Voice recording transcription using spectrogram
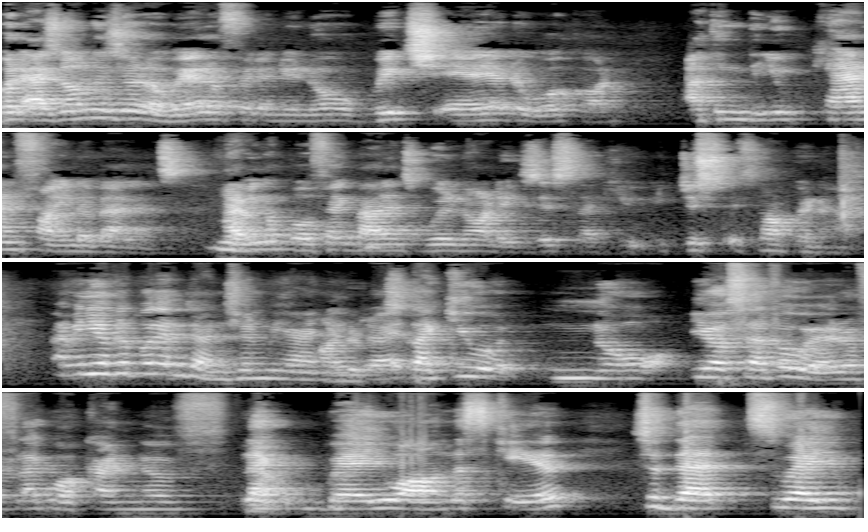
but as long as you're aware of it and you know which area to work on, I think that you can find a balance. Yeah. Having a perfect balance will not exist. Like you, it just it's not going to happen. I mean, you have to put intention behind it, right? Like you know, you're self-aware of like what kind of like where you are on the scale. So that's where you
